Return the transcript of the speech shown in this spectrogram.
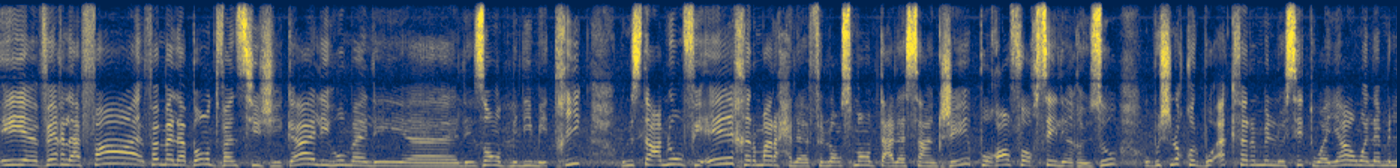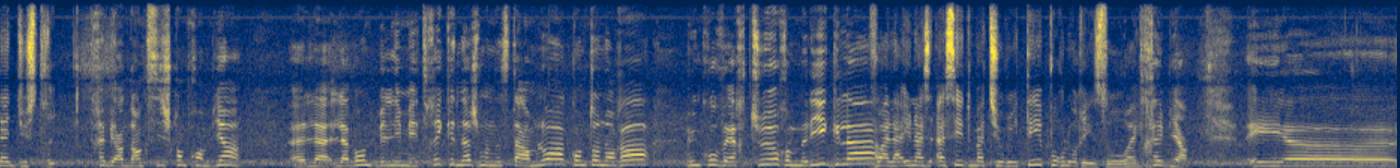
Et euh, vers la fin, فما la bande 26 giga اللي هما les, euh, les ondes millimétriques ونستعملوهم في آخر مرحلة في اللانسمون تاع la 5G pour renforcer les réseaux وباش نقربوا أكثر من le citoyen ولا من l'industrie. Très bien. Donc si je comprends bien euh, euh, la, bande millimétrique, quand on aura une couverture, Voilà, une assez de maturité pour le réseau. Très bien. Et euh,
